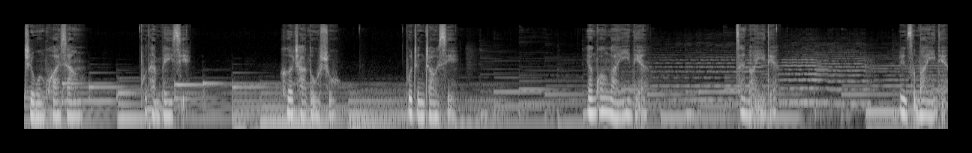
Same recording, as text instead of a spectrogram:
只闻花香。不谈悲喜，喝茶读书，不争朝夕。阳光暖一点，再暖一点；日子慢一点，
